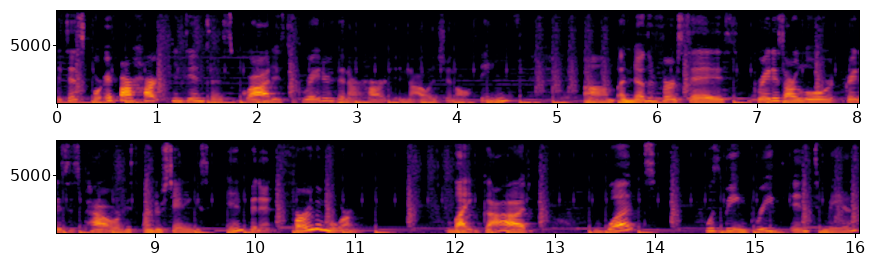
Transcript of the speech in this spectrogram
it says, For if our heart condemns us, God is greater than our heart in knowledge in all things. Um, another verse says, Great is our Lord, great is his power, his understanding is infinite. Furthermore, like God, what was being breathed into man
